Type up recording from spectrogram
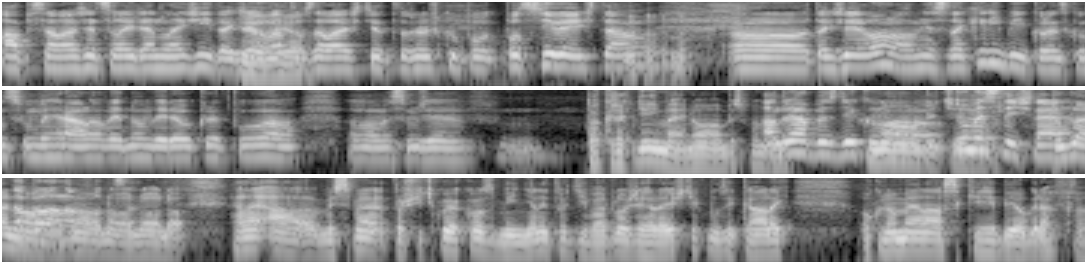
a psala, že celý den leží, takže jo, ona jo. to vzala ještě trošku po, poctivějš tam. No, no. Uh, takže jo, no, mně se taky líbí, konec konců mi hrála v jednom videoklipu a uh, myslím, že Tak řekni jméno, aby jsme... Andrea Bezděková, no, no. Tu myslíš, ne? Tuhle, no, byla na no, fotce. no, no, no. Hele, a my jsme trošičku jako zmínili to divadlo, že hraješ v těch muzikálech Okno mé lásky, biograf uh,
